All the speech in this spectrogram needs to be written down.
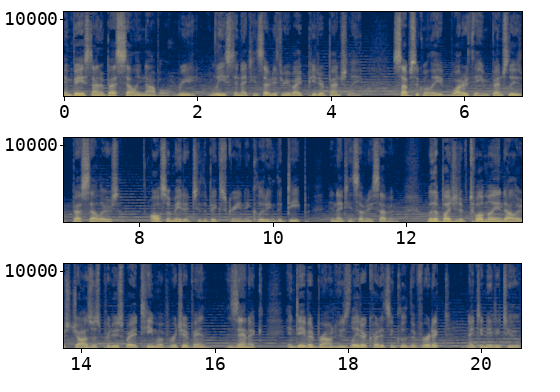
and based on a best selling novel, re- released in 1973 by Peter Benchley. Subsequently, water themed, Benchley's bestsellers also made it to the big screen, including The Deep in 1977. With a budget of $12 million, Jaws was produced by a team of Richard Van Zanuck and David Brown, whose later credits include The Verdict, 1982,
